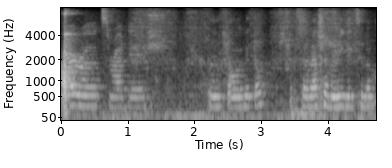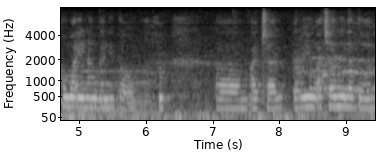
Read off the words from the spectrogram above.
Carrots, radish. Anong tawag nito? Sa Russia, mahilig silang kumain ng ganito. um, achal. Pero yung achal nila doon,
